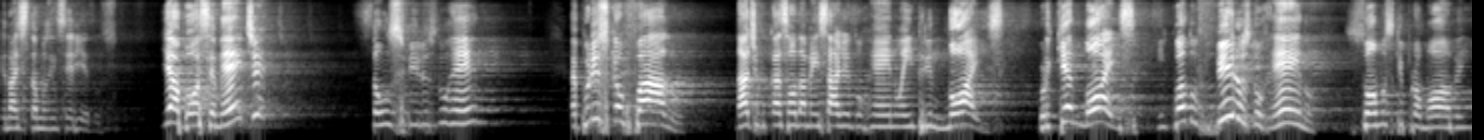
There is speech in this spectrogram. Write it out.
que nós estamos inseridos. E a boa semente são os filhos do reino. É por isso que eu falo na divulgação da mensagem do reino entre nós, porque nós, enquanto filhos do reino, somos que promovem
